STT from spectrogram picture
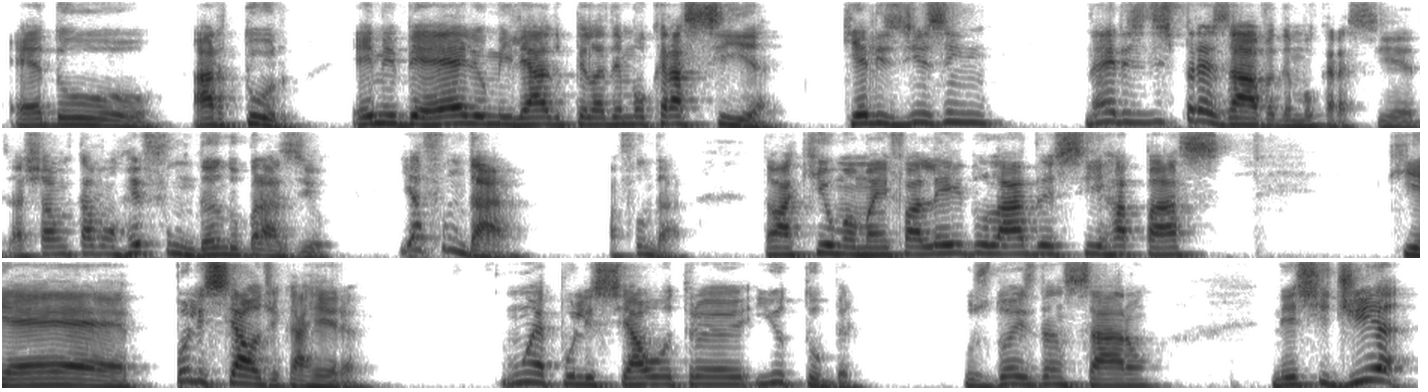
é do Arthur, MBL humilhado pela democracia, que eles dizem, né, eles desprezavam a democracia, achavam que estavam refundando o Brasil. E afundaram, afundaram. Então aqui o Mamãe Falei, do lado esse rapaz que é policial de carreira. Um é policial, outro é youtuber. Os dois dançaram neste dia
